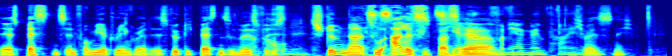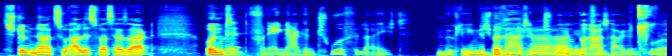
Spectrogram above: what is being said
er ist bestens informiert, Ring Red. Er ist wirklich bestens informiert. Es, es stimmt nahezu alles, was er. Von irgendeinem Verein? Ich weiß es nicht. Es stimmt nahezu alles, was er sagt. Und Oder von irgendeiner Agentur vielleicht? Wirklich eine Spieleragentur, Berater. Berateragentur.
